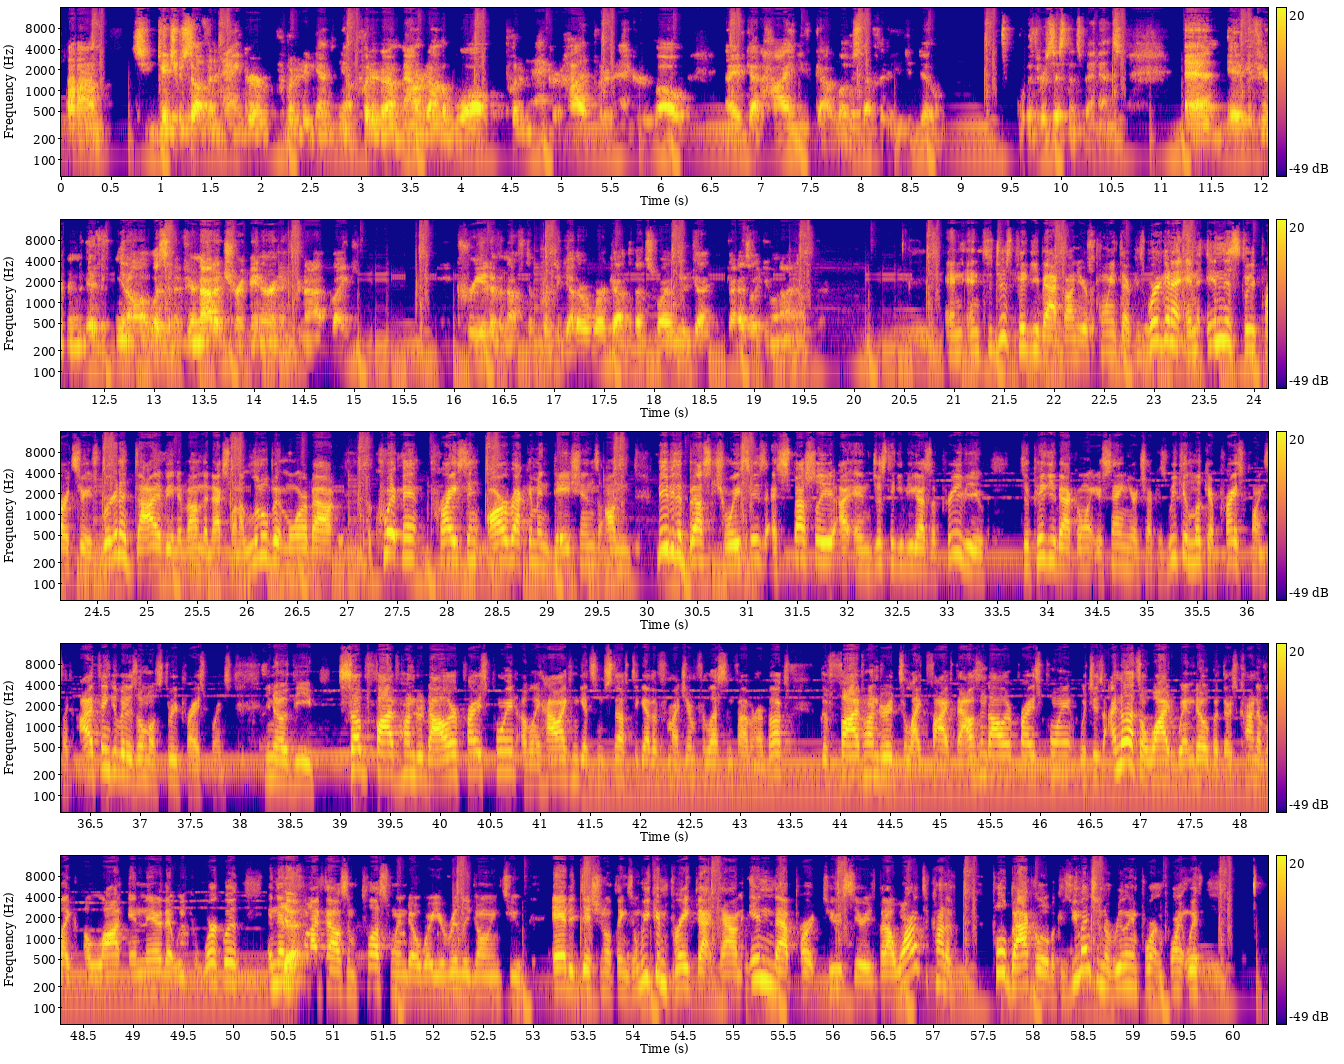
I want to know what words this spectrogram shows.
Um, so you get yourself an anchor, put it against, you know, put it on, mount it on the wall, put an anchor high, put an anchor low. Now you've got high and you've got low stuff that you can do with resistance bands. And if you're, if you know, listen, if you're not a trainer and if you're not like creative enough to put together a workout, that's why we've got guys like you and I out there. And and to just piggyback on your point there, because we're gonna in, in this three part series, we're gonna dive in on the next one a little bit more about equipment, pricing, our recommendations on maybe the best choices, especially uh, and just to give you guys a preview to piggyback on what you're saying here, Chuck, is we can look at price points. Like I think of it as almost three price points. You know, the sub five hundred dollar price point of like how I can get some stuff together for my gym for less than five hundred bucks. The five hundred to like five thousand dollar price point, which is I know that's a wide window, but there's kind of like a lot in there that we could work with. And then yeah. the 5,000 plus window where you're really going to add additional things. And we can break that down in that part two series. But I wanted to kind of pull back a little because you mentioned a really important point with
